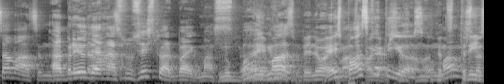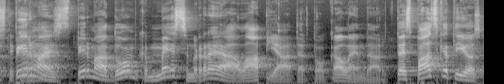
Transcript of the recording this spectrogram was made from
savācām. Ar brīvdienās mums vispār baigi maz. Nu, baigi Bija maz, bija ļoti Es paskatījos, un man trīs pirmais, pirmā doma, ka mēs esam reāli apjāti ar to kalendāru. Tad es paskatījos,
